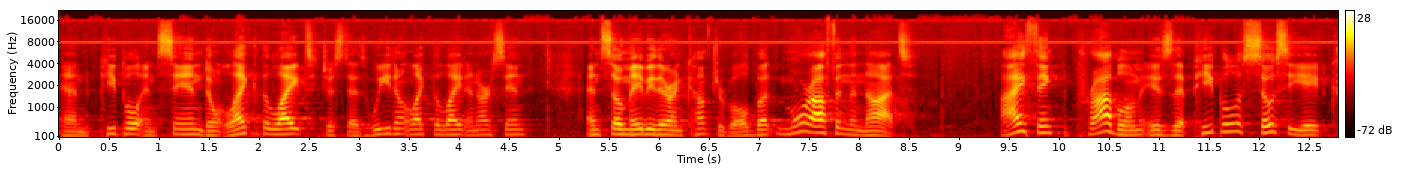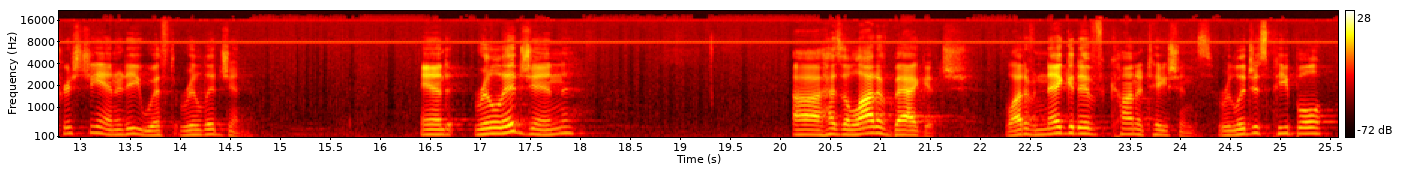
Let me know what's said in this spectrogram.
and people in sin don't like the light, just as we don't like the light in our sin. And so maybe they're uncomfortable. But more often than not, I think the problem is that people associate Christianity with religion. And religion uh, has a lot of baggage a lot of negative connotations. Religious people,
